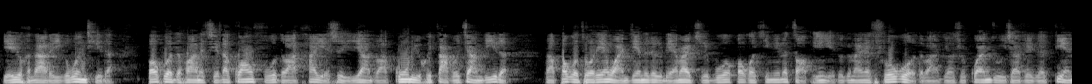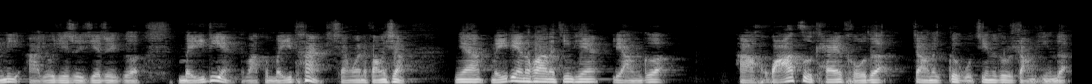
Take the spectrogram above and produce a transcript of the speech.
也有很大的一个问题的。包括的话呢，其他光伏，对吧？它也是一样，对吧？功率会大幅降低的，啊，包括昨天晚间的这个连麦直播，包括今天的早评也都跟大家说过，对吧？就是关注一下这个电力啊，尤其是一些这个煤电，对吧？和煤炭相关的方向。你看煤电的话呢，今天两个啊华字开头的。这样的个股今天都是涨停的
